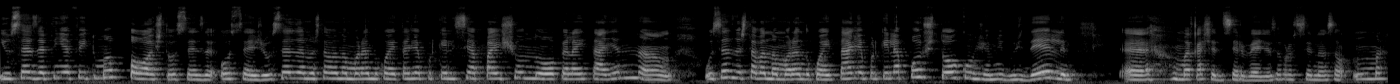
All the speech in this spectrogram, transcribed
e o César tinha feito uma aposta, ou seja, ou seja, o César não estava namorando com a Itália porque ele se apaixonou pela Itália, não. O César estava namorando com a Itália porque ele apostou com os amigos dele é, uma caixa de cerveja, só para você ter noção, uma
